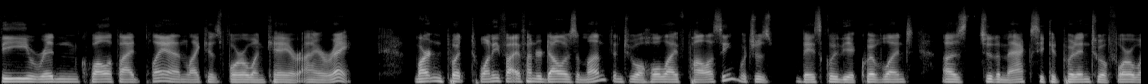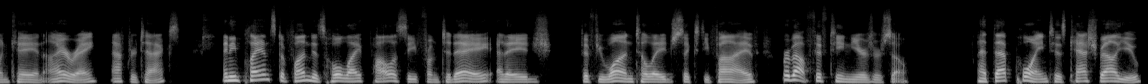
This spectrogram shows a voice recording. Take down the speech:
fee ridden qualified plan like his 401k or IRA. Martin put $2,500 a month into a whole life policy, which was basically the equivalent as to the max he could put into a 401k and IRA after tax. And he plans to fund his whole life policy from today at age 51 till age 65 for about 15 years or so. At that point, his cash value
